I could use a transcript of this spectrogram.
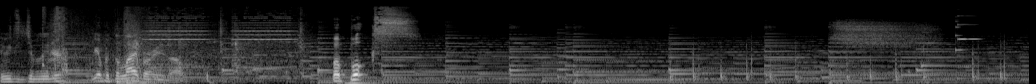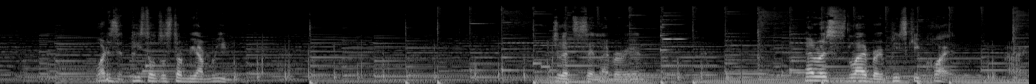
Defeat the gym leader? Yeah, but the library though. But books. What is it? Please don't disturb me. I'm reading. What you got to say, librarian? This is the library. Please keep quiet. Alright.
